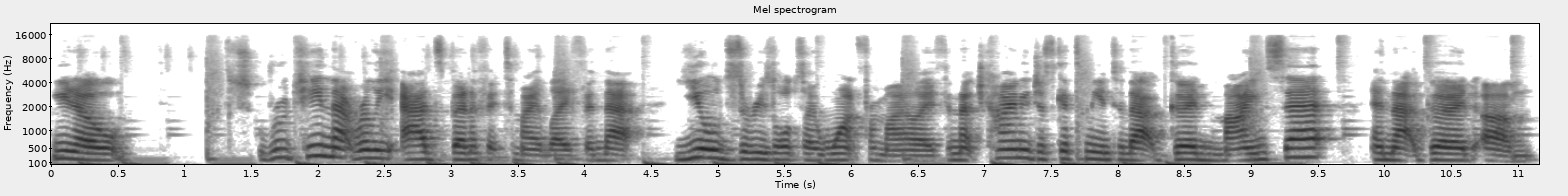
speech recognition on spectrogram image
you know, routine that really adds benefit to my life and that yields the results I want from my life. And that kind of just gets me into that good mindset and that good um,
